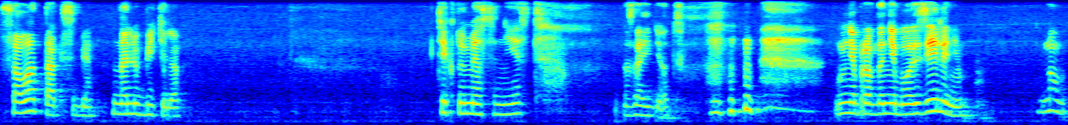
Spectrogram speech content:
Салат так себе, на любителя. Те, кто мясо не ест, зайдет. У меня, правда, не было зелени. Ну,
